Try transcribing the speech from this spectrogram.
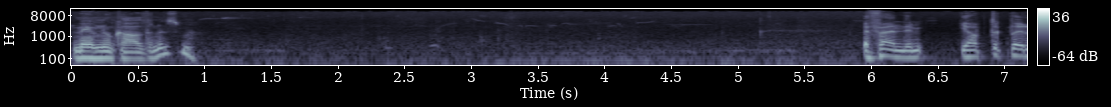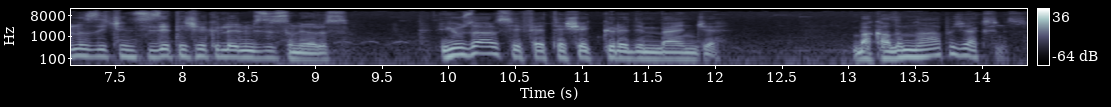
Memnun kaldınız mı? Efendim, yaptıklarınız için size teşekkürlerimizi sunuyoruz. Yüzarsif'e teşekkür edin bence. Bakalım ne yapacaksınız?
